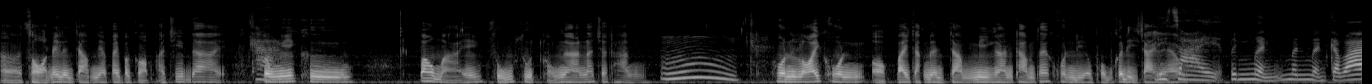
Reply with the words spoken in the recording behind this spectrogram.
เอ่อสอนในเรือนจำเนี่ยไปประกอบอาชีพได้ค่ะตรงนี้คือ เป้าหมายสูงสุดของงานราชทันอืมคนร้อยคนออกไปจากเรือนจำมีงานทำแค่คนเดียวผมก็ดีใจดีแล้ว ใจเป็นเหมือนมันเหมือนกับว่า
